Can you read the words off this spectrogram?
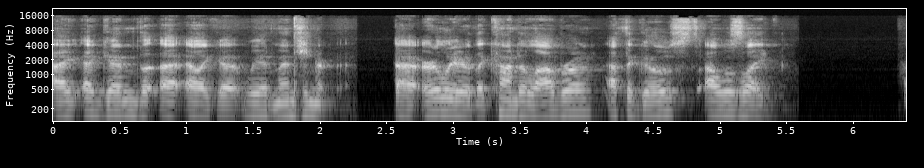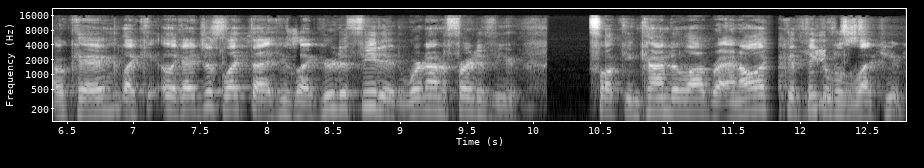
I again, the, uh, like uh, we had mentioned uh, earlier, the candelabra at the ghost. I was like, okay, like like I just like that. He's like, you're defeated. We're not afraid of you. Fucking candelabra. And all I could think of was like, you.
